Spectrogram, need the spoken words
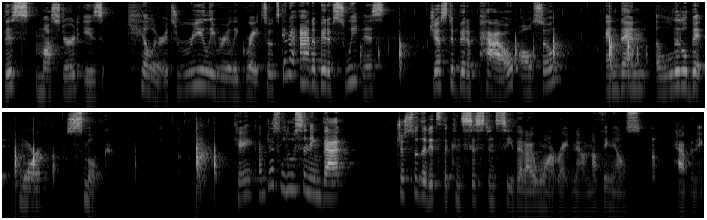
This mustard is killer. It's really, really great. So it's gonna add a bit of sweetness, just a bit of pow also, and then a little bit more smoke. Okay, I'm just loosening that just so that it's the consistency that I want right now, nothing else happening.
